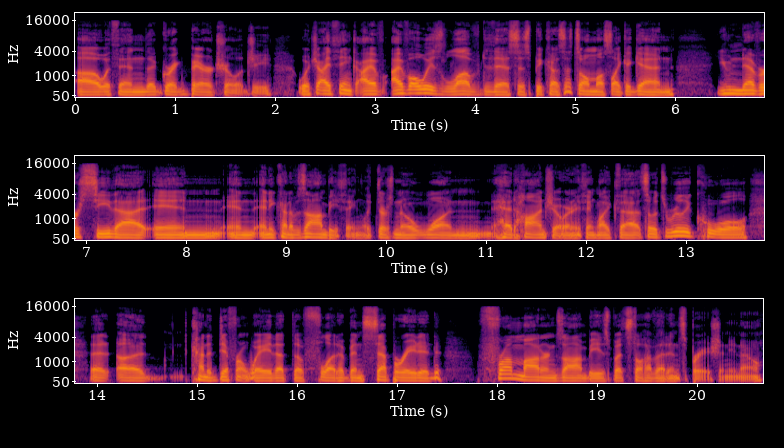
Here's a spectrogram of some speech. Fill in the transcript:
uh, within the Greg Bear trilogy, which I think I've I've always loved this is because it's almost like again you never see that in in any kind of zombie thing. Like there's no one head honcho or anything like that. So it's really cool that a kind of different way that the Flood have been separated from modern zombies, but still have that inspiration. You know.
